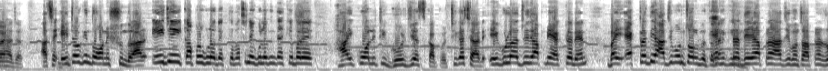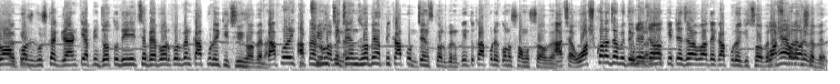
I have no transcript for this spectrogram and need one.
নয় হাজার। আচ্ছা এটাও কিন্তু অনেক সুন্দর। আর এই যে এই কাপড়গুলো দেখতে পাচ্ছেন এগুলো কিন্তু একেবারে হাই কোয়ালিটি গর্জিয়াস কাপড় ঠিক আছে? আর এগুলো যদি আপনি একটা নেন ভাই একটা দিয়ে আজীবন চলবে তো একটা দিয়ে আপনার আজীবন চলবে। আপনার রং কস ভুসকা গ্যারান্টি আপনি যত দিন ইচ্ছা ব্যবহার করবেন কাপড়ে কিছুই হবে না। কাপড়ে আপনার রুচি চেঞ্জ হবে আপনি কাপড় চেঞ্জ করবেন কিন্তু কাপড়ে কোনো সমস্যা হবে না। আচ্ছা ওয়াশ করা যাবে তো এগুলো, যাওয়া কেটে যাওয়া বাদে কাপড়ে কিছু হবে না। হ্যাঁ ওয়াশেবল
